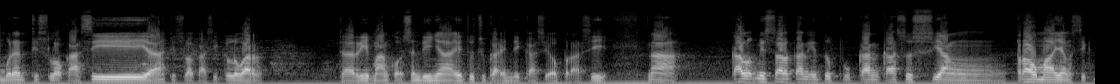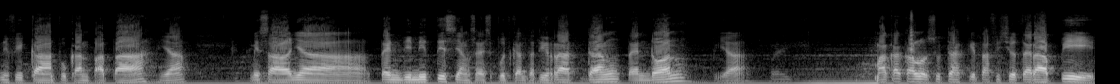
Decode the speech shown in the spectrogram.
Kemudian dislokasi ya, dislokasi keluar dari mangkok sendinya itu juga indikasi operasi. Nah, kalau misalkan itu bukan kasus yang trauma yang signifikan, bukan patah ya. Misalnya tendinitis yang saya sebutkan tadi radang tendon ya. Maka kalau sudah kita fisioterapi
